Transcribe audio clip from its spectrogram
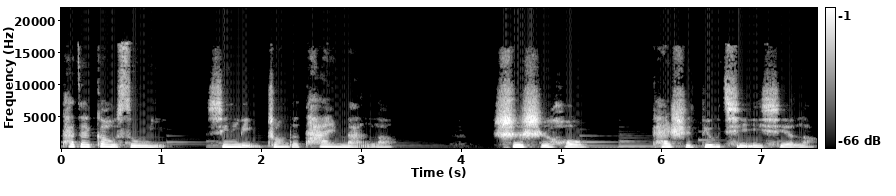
他在告诉你，心里装得太满了，是时候开始丢弃一些了。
